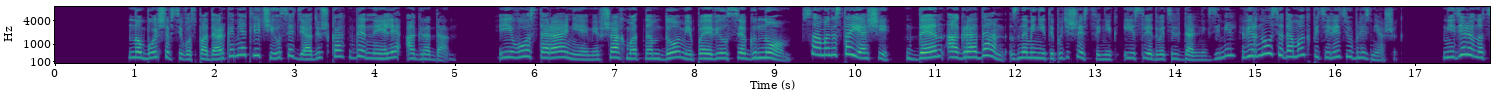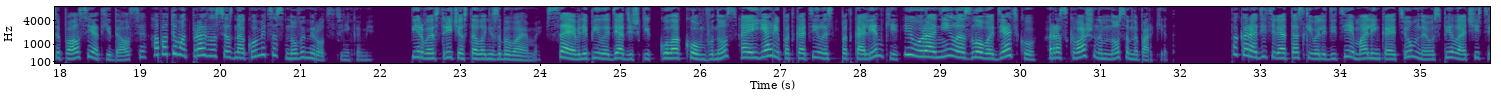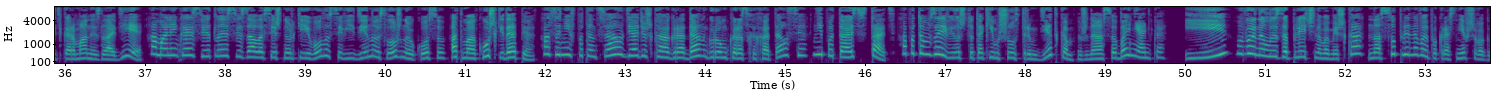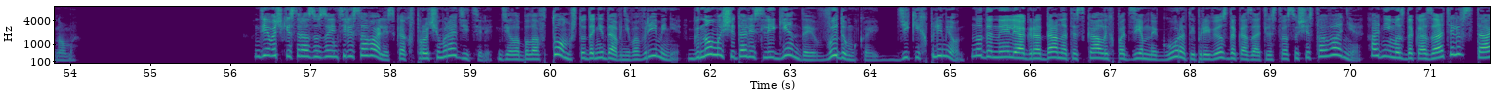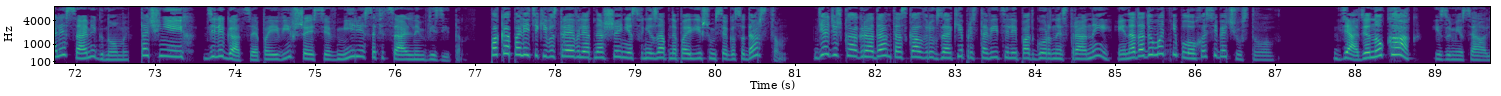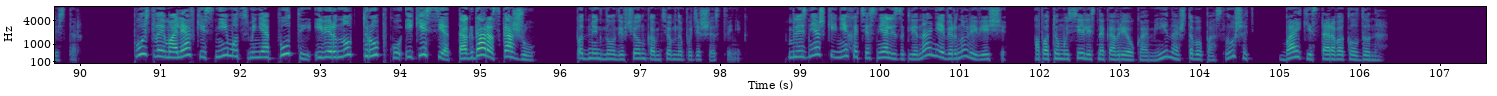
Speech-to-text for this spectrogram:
Но больше всего с подарками отличился дядюшка Денелли Аградан. Его стараниями в шахматном доме появился гном, самый настоящий. Дэн Аградан, знаменитый путешественник и исследователь дальних земель, вернулся домой к пятилетию близняшек. Неделю он отсыпался и отъедался, а потом отправился знакомиться с новыми родственниками. Первая встреча стала незабываемой. Сая влепила дядюшке кулаком в нос, а Яри подкатилась под коленки и уронила злого дядьку расквашенным носом на паркет. Пока родители оттаскивали детей, маленькая темная успела очистить карманы злодея, а маленькая светлая связала все шнурки и волосы в единую сложную косу от макушки до пят. Оценив потенциал, дядюшка Аградан громко расхохотался, не пытаясь встать, а потом заявил, что таким шустрым деткам нужна особая нянька. И вынул из заплечного мешка насупленного и покрасневшего гнома. Девочки сразу заинтересовались, как, впрочем, родители. Дело было в том, что до недавнего времени гномы считались легендой, выдумкой диких племен. Но Денели Аградан отыскал их подземный город и привез доказательства существования. Одним из доказательств стали сами гномы. Точнее, их делегация, появившаяся в мире с официальным визитом. Пока политики выстраивали отношения с внезапно появившимся государством, Дядюшка Аградан таскал в рюкзаке представителей подгорной страны и, надо думать, неплохо себя чувствовал. «Дядя, ну как?» — изумился Алистер. «Пусть твои малявки снимут с меня путы и вернут трубку и кисет, тогда расскажу», — подмигнул девчонкам темный путешественник. Близняшки нехотя сняли заклинания, вернули вещи, а потом уселись на ковре у камина, чтобы послушать байки старого колдуна.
